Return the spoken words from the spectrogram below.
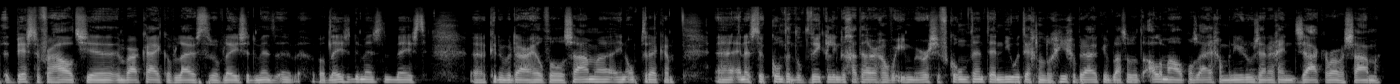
het beste verhaaltje en waar kijken of luisteren of lezen de mensen, eh, wat lezen de mensen het meest. Uh, kunnen we daar heel veel samen in optrekken. Uh, en een stuk contentontwikkeling, dat gaat heel erg over immersive content en nieuwe technologie gebruiken. In plaats van dat allemaal op onze eigen manier doen, zijn er geen zaken waar we samen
